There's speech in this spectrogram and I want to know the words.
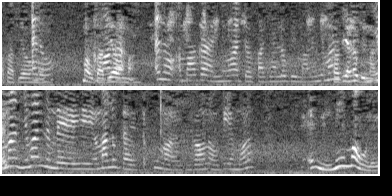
အဖပြောအဲ့မှာတော့မဟုတ်ပါပြောမှာအဲ့တော့အမကညီမတော့ဗာပြန်လုပ်ပေးပါလေညီမဗာပြန်လုပ်ပေးပါလေညီမညီမနာမည်ညီမလုပ်တာတခုမှကောင်းတော့တည်ရမလား အဲ့နင်းမောက်လေ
